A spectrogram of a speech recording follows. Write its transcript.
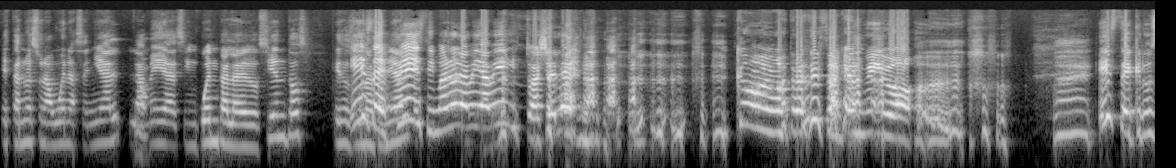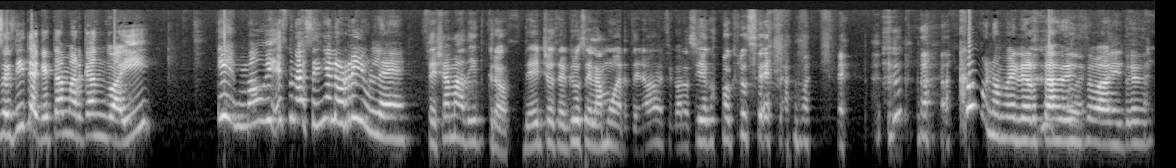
Esta no es una buena señal. La media de 50, la de 200. Eso es Esa es pésima, no la había visto, Ayelén. ¿Cómo me mostraste esa en vivo? Este crucecita que está marcando ahí es, es una señal horrible. Se llama Deep Cross. De hecho, es el cruce de la muerte, ¿no? Es conocido como cruce de la muerte. ¿Cómo no me alertas de eso antes?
